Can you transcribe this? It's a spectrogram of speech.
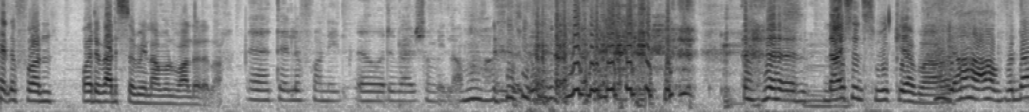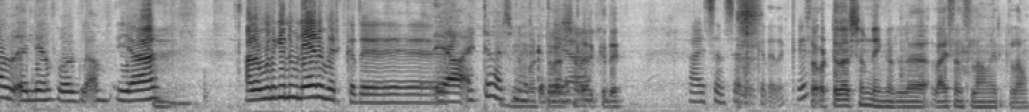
டெலிஃபோன் ஒரு வருஷம் இல்லாமல் வாழறதா? டெலிஃபோனில் ஒரு வருஷம் இல்லாமல் லைசன்ஸ் முக்கியமா? யா அப்பதான் வெளியே போகலாம். யா? ஆனா உங்களுக்கு இன்னும் நேரம் இருக்குது. யா எட்டு வருஷம் இருக்குது. வருஷம் இருக்குது. லைசன்ஸ் எடுக்கிறதுக்கு So, எட்டு வருஷம் நீங்கள் லைசன்ஸ் இல்லாம இருக்கலாம்.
